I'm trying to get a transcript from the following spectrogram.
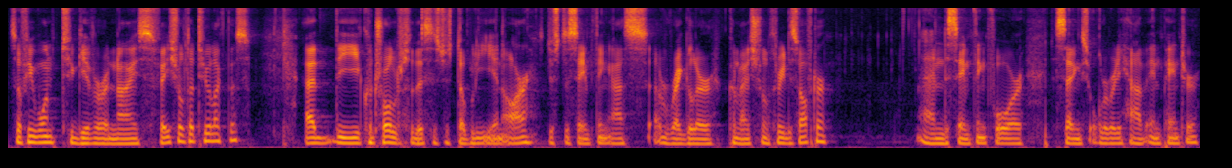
So if we want to give her a nice facial tattoo like this, uh, the controllers for this is just W, E, and R, just the same thing as a regular conventional 3D software. And the same thing for the settings you already have in Painter.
